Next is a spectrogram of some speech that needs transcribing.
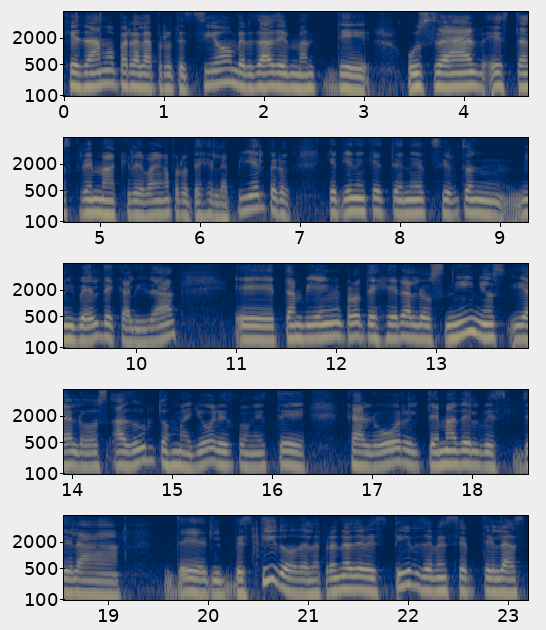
que damos para la protección, ¿verdad? De, usar estas cremas que le van a proteger la piel, pero que tienen que tener cierto nivel de calidad. Eh, también proteger a los niños y a los adultos mayores con este calor, el tema del, de la, del vestido, de las prendas de vestir, deben ser telas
